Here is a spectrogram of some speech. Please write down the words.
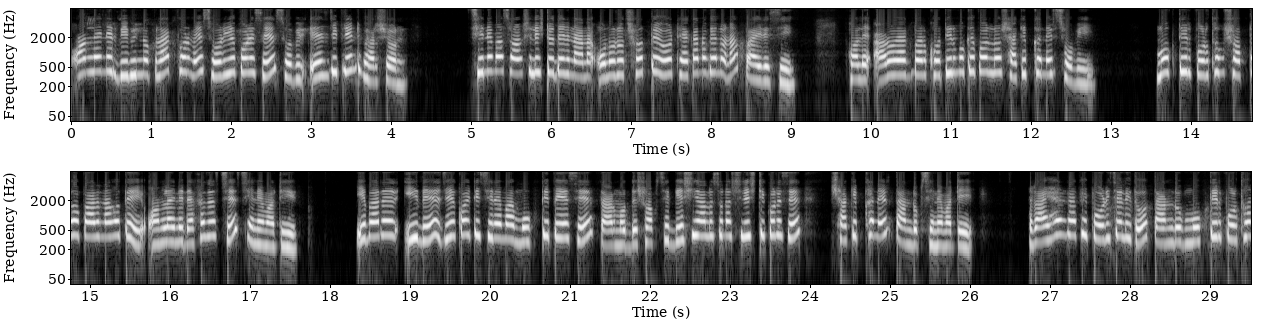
অনলাইনের বিভিন্ন প্ল্যাটফর্মে ছড়িয়ে পড়েছে ছবির এইচডি প্রিন্ট ভার্সন। সিনেমা সংশ্লিষ্টদের নানা অনুরোধ সত্ত্বেও ঠেকানো গেল না পাইরেসি। ফলে আরও একবার ক্ষতির মুখে পড়ল শাকিব খানের ছবি। মুক্তির প্রথম সপ্তাহ পার না হতেই অনলাইনে দেখা যাচ্ছে সিনেমাটি। এবারের ঈদে যে কয়টি সিনেমা মুক্তি পেয়েছে, তার মধ্যে সবচেয়ে বেশি আলোচনা সৃষ্টি করেছে শাকিব খানের তাণ্ডব সিনেমাটি। রায়হান রাফি পরিচালিত তাণ্ডব মুক্তির প্রথম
